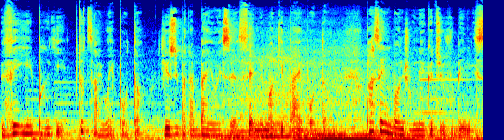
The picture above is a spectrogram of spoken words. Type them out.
veye, priye, tout sa yo important. Jésus pa ta bayon enseignement ki pa important. Passez une bonne journée, que Dieu vous bénisse.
